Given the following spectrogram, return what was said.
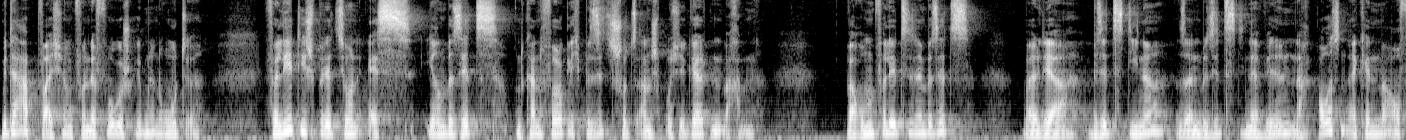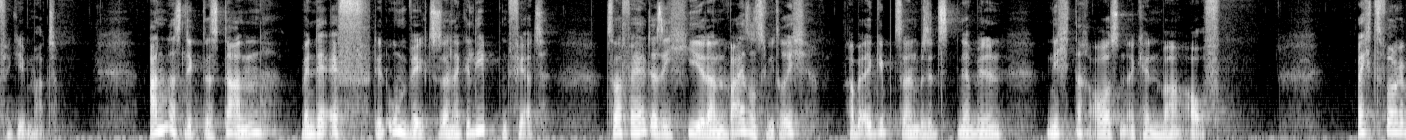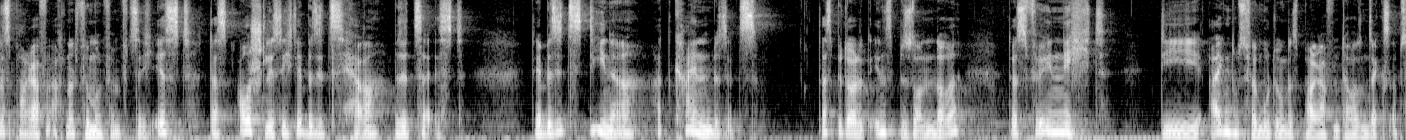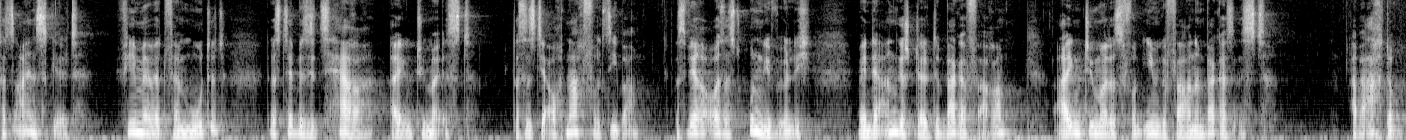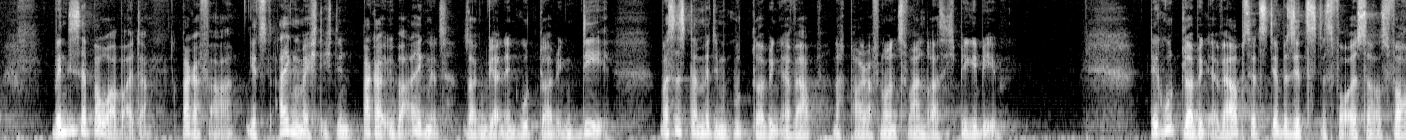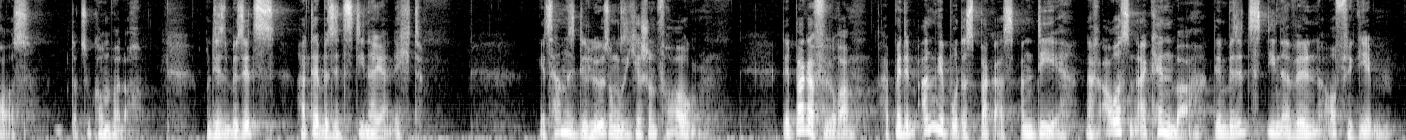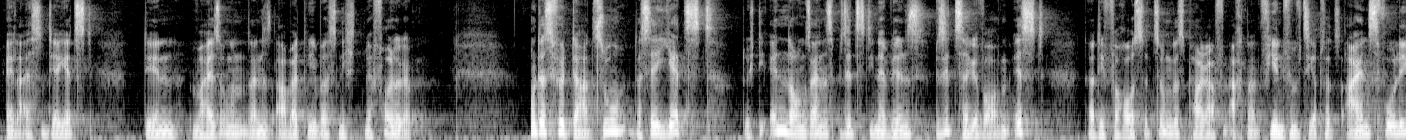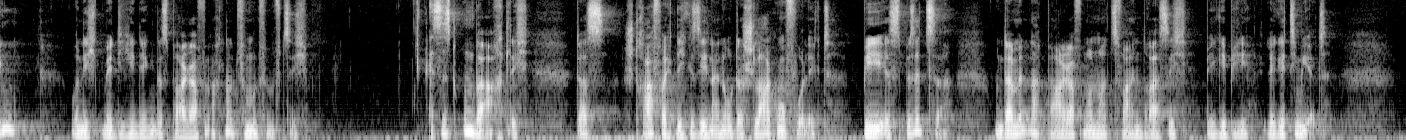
Mit der Abweichung von der vorgeschriebenen Route verliert die Spedition S ihren Besitz und kann folglich Besitzschutzansprüche geltend machen. Warum verliert sie den Besitz? Weil der Besitzdiener seinen Besitzdienerwillen nach außen erkennbar aufgegeben hat. Anders liegt es dann, wenn der F den Umweg zu seiner Geliebten fährt. Zwar verhält er sich hier dann weisungswidrig, aber er gibt seinen besitzenden Willen nicht nach außen erkennbar auf. Rechtsfolge des 855 ist, dass ausschließlich der Besitzherr Besitzer ist. Der Besitzdiener hat keinen Besitz. Das bedeutet insbesondere, dass für ihn nicht die Eigentumsvermutung des 1006 Absatz 1 gilt. Vielmehr wird vermutet, dass der Besitzherr Eigentümer ist. Das ist ja auch nachvollziehbar. Es wäre äußerst ungewöhnlich, wenn der angestellte Baggerfahrer Eigentümer des von ihm gefahrenen Baggers ist. Aber Achtung, wenn dieser Bauarbeiter, Baggerfahrer, jetzt eigenmächtig den Bagger übereignet, sagen wir an den gutgläubigen D, was ist dann mit dem gutgläubigen Erwerb nach 932 BGB? Der gutgläubige Erwerb setzt der Besitz des Veräußerers voraus. Dazu kommen wir noch. Und diesen Besitz hat der Besitzdiener ja nicht. Jetzt haben Sie die Lösung sicher schon vor Augen. Der Baggerführer hat mit dem Angebot des Baggers an D nach außen erkennbar den Besitzdienerwillen aufgegeben. Er leistet ja jetzt den Weisungen seines Arbeitgebers nicht mehr Folge. Und das führt dazu, dass er jetzt durch die Änderung seines Besitzdienerwillens Besitzer geworden ist, da die Voraussetzungen des 854 Absatz 1 vorliegen und nicht mehr diejenigen des 855. Es ist unbeachtlich, dass strafrechtlich gesehen eine Unterschlagung vorliegt. B ist Besitzer und damit nach 932 BGB legitimiert.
